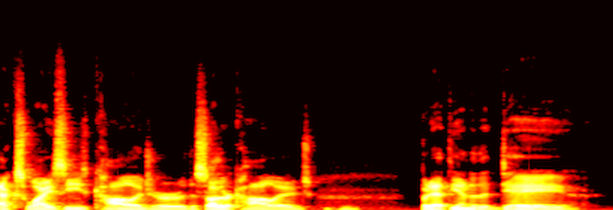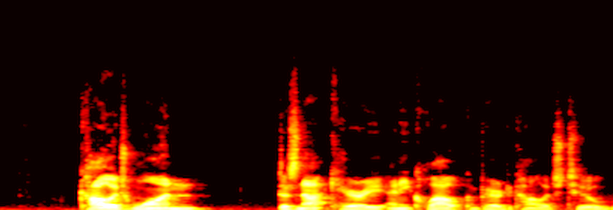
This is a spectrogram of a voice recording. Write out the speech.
XYZ college or this other college. Mm-hmm. But at the end of the day, college one does not carry any clout compared to college two.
